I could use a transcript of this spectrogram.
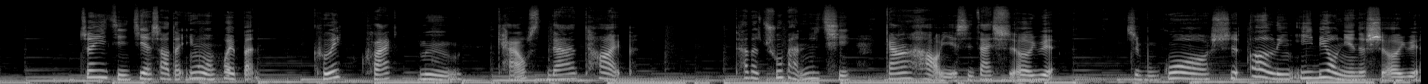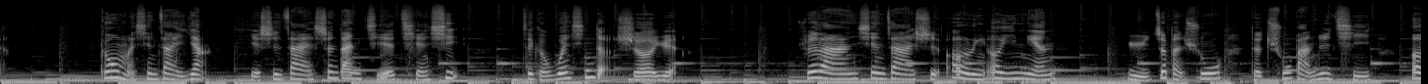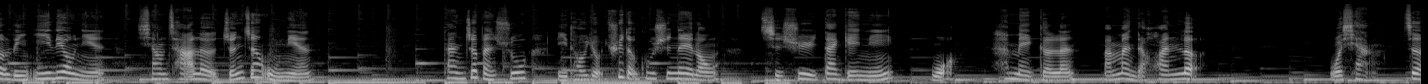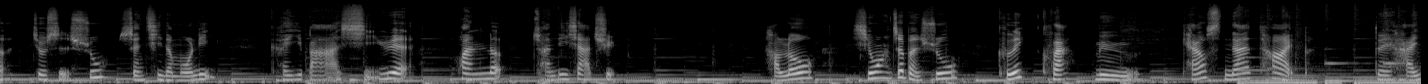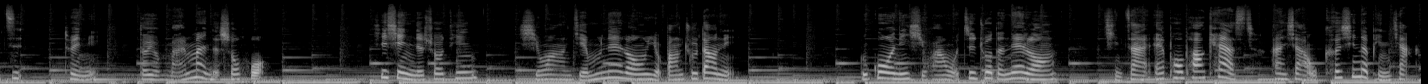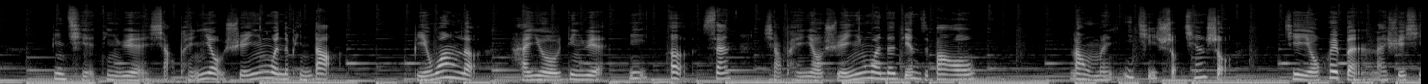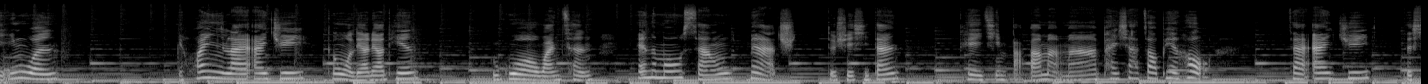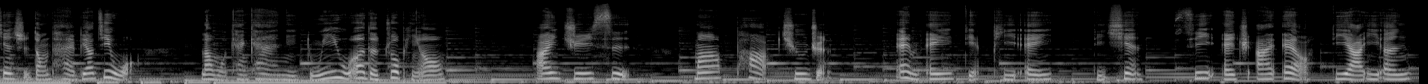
这一集介绍的英文绘本《Click Clack Moo》。Cows that type，它的出版日期刚好也是在十二月，只不过是二零一六年的十二月，跟我们现在一样，也是在圣诞节前夕这个温馨的十二月。虽然现在是二零二一年，与这本书的出版日期二零一六年相差了整整五年。但这本书里头有趣的故事内容，持续带给你我和每个人满满的欢乐。我想，这就是书神奇的魔力，可以把喜悦、欢乐传递下去。好喽，希望这本书《Click Clack Moo Cows That Type》对孩子、对你都有满满的收获。谢谢你的收听。希望节目内容有帮助到你。如果你喜欢我制作的内容，请在 Apple Podcast 按下五颗星的评价，并且订阅小朋友学英文的频道。别忘了还有订阅一二三小朋友学英文的电子报哦。让我们一起手牵手，借由绘本来学习英文。也欢迎来 IG 跟我聊聊天。如果完成 Animal Sound Match 的学习单，可以请爸爸妈妈拍下照片后，在 IG 的现实动态标记我，让我看看你独一无二的作品哦。IG 是 Ma Pop Children，M A 点 P A 底线 C H I L D R E N。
